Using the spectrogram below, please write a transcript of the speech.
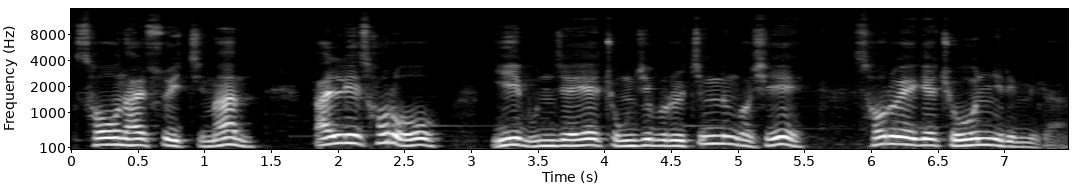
서운할 수 있지만 빨리 서로 이 문제의 종지부를 찍는 것이 서로에게 좋은 일입니다.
